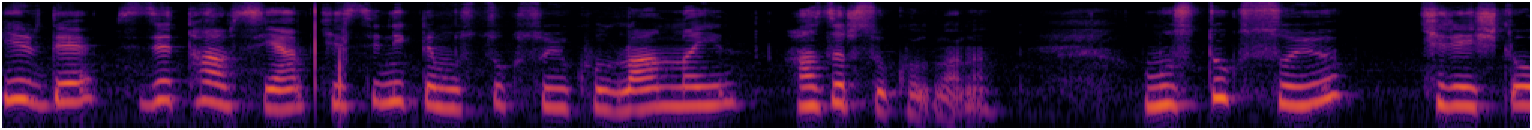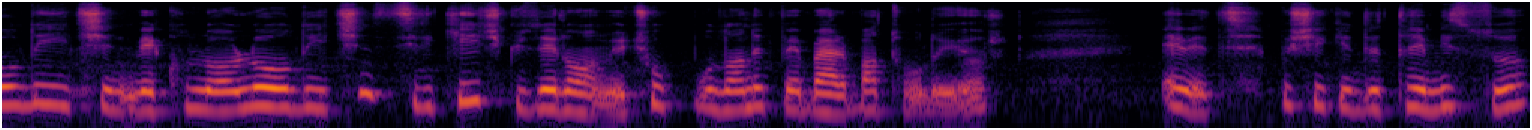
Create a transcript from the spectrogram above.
Bir de size tavsiyem kesinlikle musluk suyu kullanmayın. Hazır su kullanın. Musluk suyu kireçli olduğu için ve klorlu olduğu için sirke hiç güzel olmuyor. Çok bulanık ve berbat oluyor. Evet bu şekilde temiz su.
